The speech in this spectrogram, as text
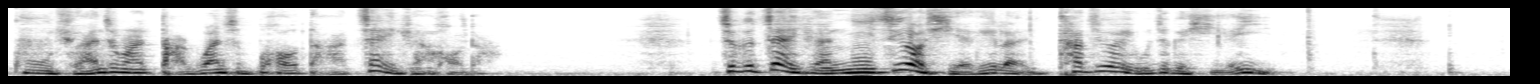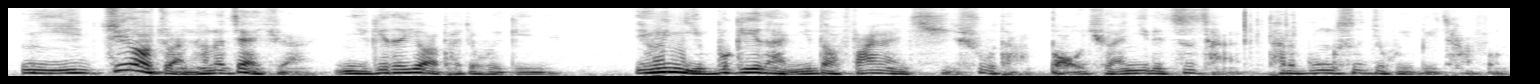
股权这玩意儿打官司不好打，债权好打。这个债权你只要写给了他，只要有这个协议，你只要转成了债权，你给他要，他就会给你。因为你不给他，你到法院起诉他，保全你的资产，他的公司就会被查封。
